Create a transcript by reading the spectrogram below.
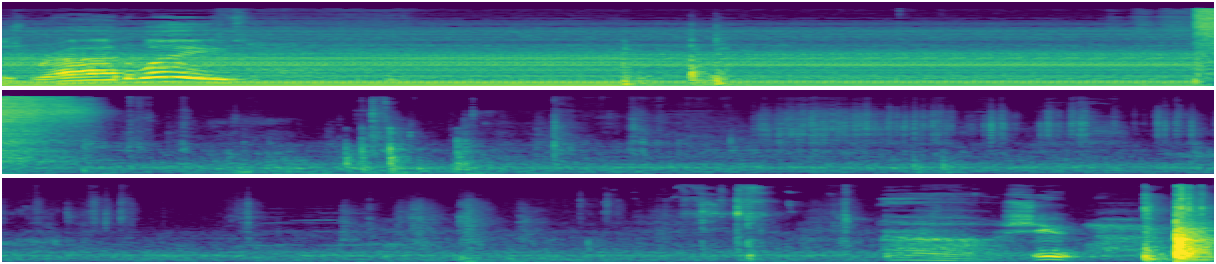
Just ride the wave. Oh, shoot. Ta-da,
